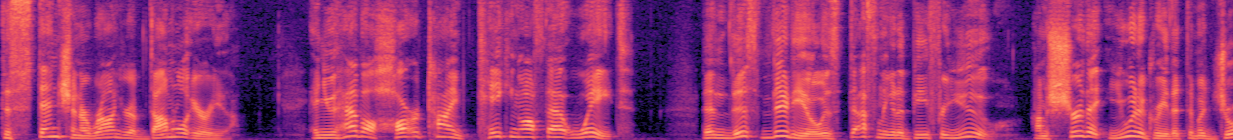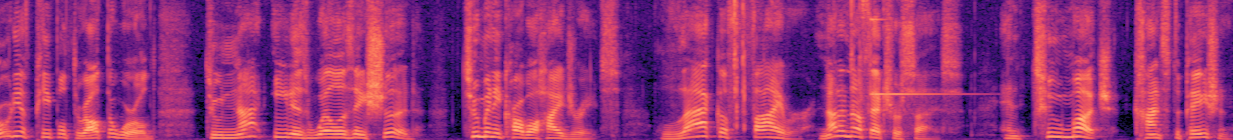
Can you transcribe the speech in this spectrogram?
distension around your abdominal area, and you have a hard time taking off that weight, then this video is definitely going to be for you. I'm sure that you would agree that the majority of people throughout the world do not eat as well as they should. Too many carbohydrates, lack of fiber, not enough exercise, and too much constipation.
